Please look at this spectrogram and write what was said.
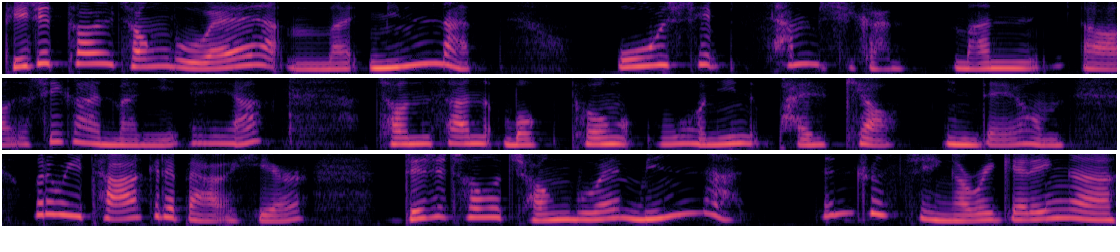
디지털 정부의 마- 민낯 53시간 만 어, 시간 만이에요. 전산 먹통 원인 밝혀인데요. What are we talking about here? 디지털 정부의 민낯. Interesting. Are we getting uh,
